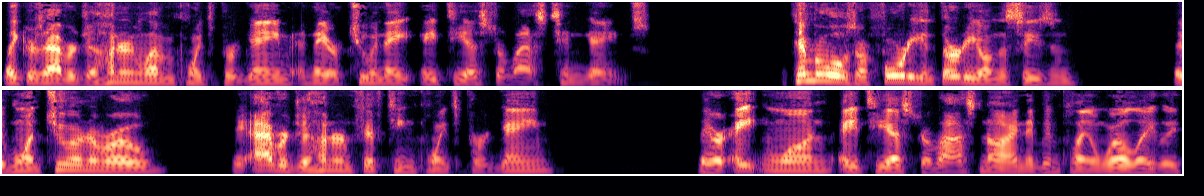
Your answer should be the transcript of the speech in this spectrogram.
Lakers average 111 points per game, and they are 2 and 8 ATS their last 10 games. The Timberwolves are 40 and 30 on the season. They've won two in a row. They average 115 points per game. They are 8 and 1 ATS their last nine. They've been playing well lately.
